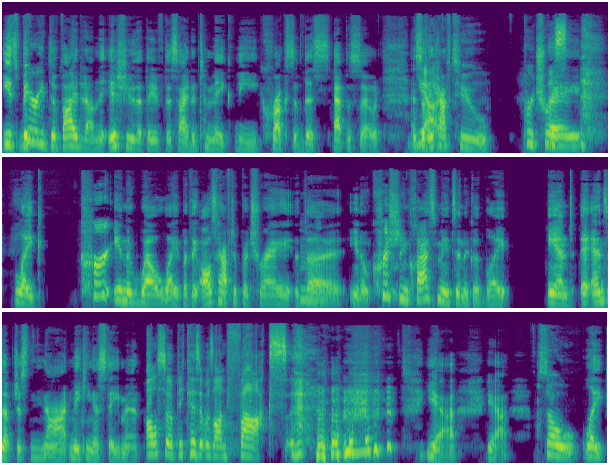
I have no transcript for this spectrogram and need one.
is very divided on the issue that they've decided to make the crux of this episode. And so Yeah. they have to portray like Kurt in the well light, but they also have to portray Mm-hmm. the, you know, Christian classmates in a good light. And it ends up just not making a statement. Also because it was on Fox. yeah, yeah. So like,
